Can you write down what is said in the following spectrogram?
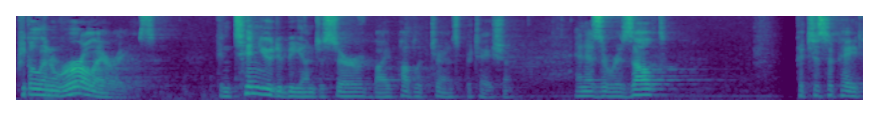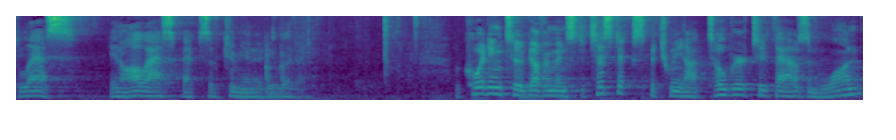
People in rural areas continue to be underserved by public transportation, and as a result, participate less in all aspects of community living. According to government statistics, between October 2001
